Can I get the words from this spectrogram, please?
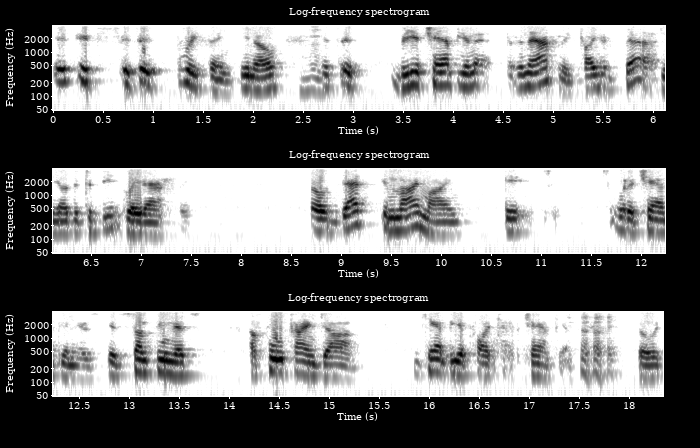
It, it's it's everything, you know. Mm-hmm. It's it's be a champion as an athlete. Try your best, you know, to, to be a great athlete. So that, in my mind, is what a champion is. Is something that's a full-time job. You can't be a part-time champion. so, it,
